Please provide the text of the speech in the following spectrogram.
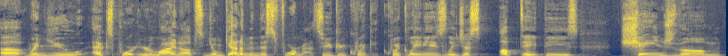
Uh, when you export your lineups, you'll get them in this format. So you can quick, quickly and easily just update these, change them,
